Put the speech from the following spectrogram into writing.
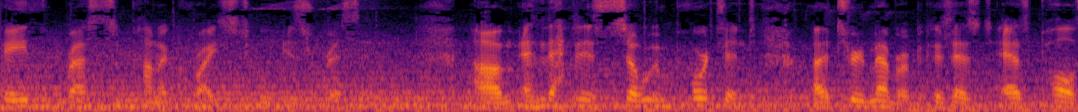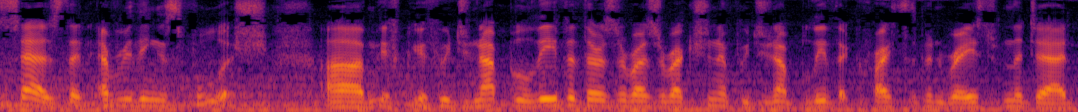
faith rests upon a Christ who is risen. Um, and that is so important uh, to remember because as, as Paul says, that everything is foolish. Um, if, if we do not believe that there's a resurrection, if we do not believe that Christ has been raised from the dead,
